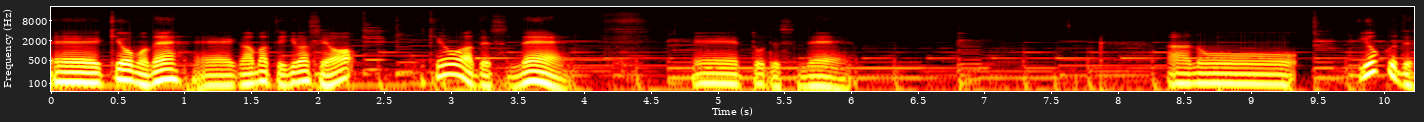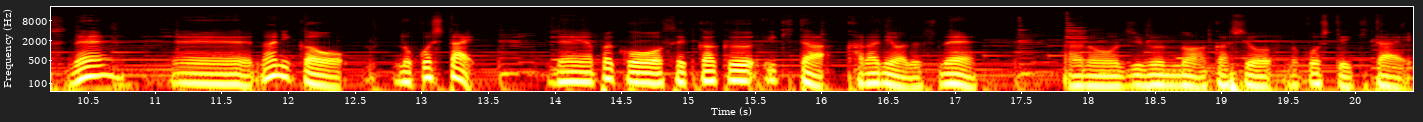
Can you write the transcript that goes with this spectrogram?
えー、今日もね、えー、頑張っていきますよ。今日はですね、えっ、とですね、あのよくですね、え何かを残したい。で、やっぱりこう、せっかく生きたからにはですね、あの自分の証を残していきたい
